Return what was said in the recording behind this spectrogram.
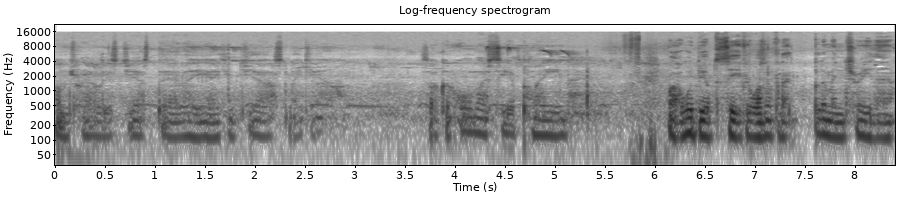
Contrail is just there, there you go, you can just make it out. So I can almost see a plane. Well, I would be able to see if it wasn't for that blooming tree there.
